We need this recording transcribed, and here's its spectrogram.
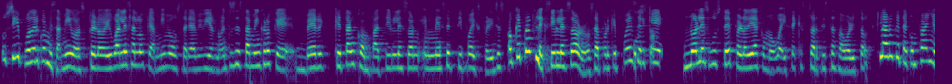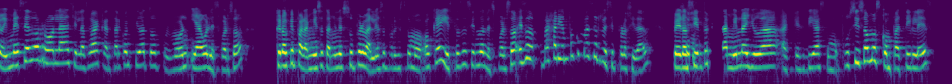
pues sí, puedo ir con mis amigos, pero igual es algo que a mí me gustaría vivir, ¿no? Entonces también creo que ver qué tan compatibles son en ese tipo de experiencias o qué tan flexibles son, o sea, porque puede ser que no les guste, pero diga como, güey, sé que es tu artista favorito, claro que te acompaño y me cedo rolas y las voy a cantar contigo a todo pulmón y hago el esfuerzo. Creo que para mí eso también es súper valioso porque es como, ok, estás haciendo el esfuerzo. Eso bajaría un poco más de reciprocidad, pero siento que también ayuda a que digas como, pues sí somos compatibles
